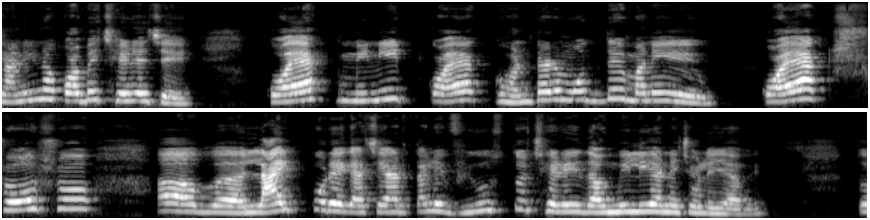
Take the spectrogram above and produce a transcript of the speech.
জানি না কবে ছেড়েছে। কয়েক মিনিট, কয়েক ঘণ্টার মধ্যে মানে কয়েক শো শো লাইক পড়ে গেছে। আর তাহলে ভিউজ তো ছেড়েই দাও মিলিয়নে চলে যাবে। তো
